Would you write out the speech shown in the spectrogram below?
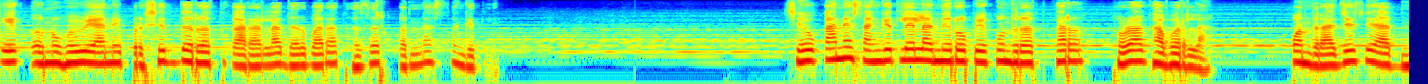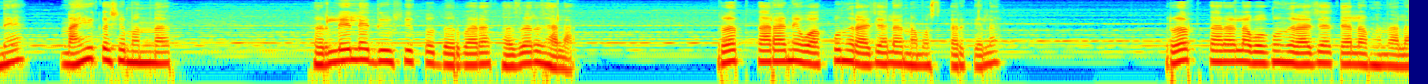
एक अनुभवी आणि प्रसिद्ध रथकाराला दरबारात हजर करण्यास सांगितले. सेवकाने सांगितलेला निरोप ऐकून रथकार थोडा घाबरला. पण राजाची आज्ञा नाही कसे म्हणणार? ठरलेल्या दिवशी तो दरबारात हजर झाला. रथकाराने वाकून राजाला नमस्कार केला. रथकाराला बघून राजा त्याला म्हणाला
